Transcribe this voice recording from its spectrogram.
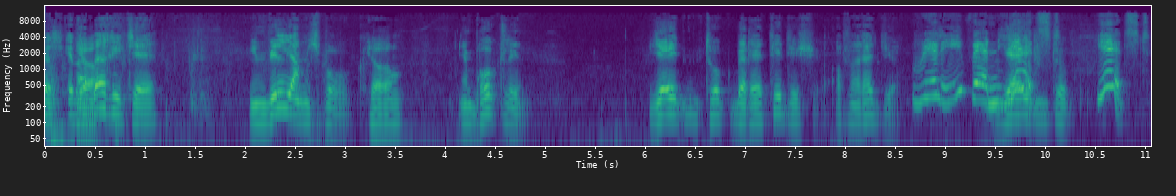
etwas. In Ja. Amerika, in Williamsburg, ja. in Brooklyn, jeden Tag berät Yiddish auf dem Radio. Really? Wenn Jeden jetzt? Tag. Jetzt?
